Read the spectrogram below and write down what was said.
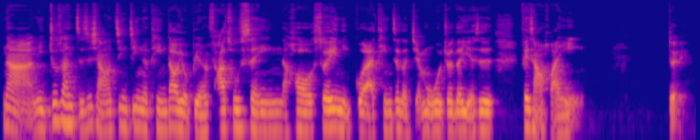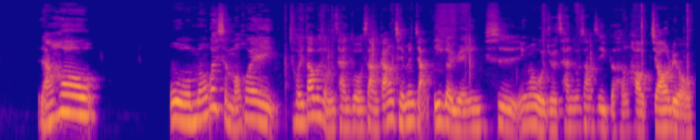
那你就算只是想要静静的听到有别人发出声音，然后所以你过来听这个节目，我觉得也是非常欢迎。对，然后我们为什么会回到为什么餐桌上？刚刚前面讲第一个原因是因为我觉得餐桌上是一个很好交流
